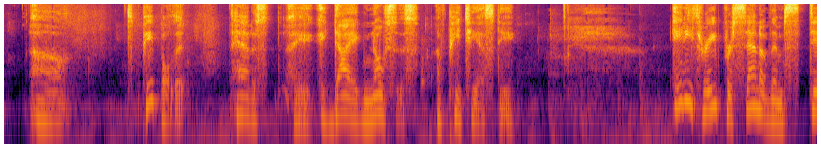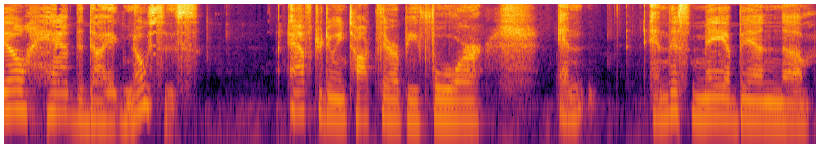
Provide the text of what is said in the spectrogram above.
uh, people that had a, a, a diagnosis of PTSD. 83% of them still had the diagnosis after doing talk therapy for, and and this may have been, um,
